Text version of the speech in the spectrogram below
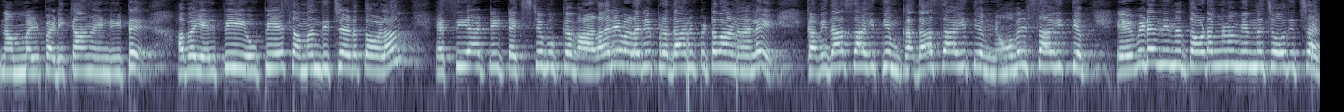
നമ്മൾ പഠിക്കാൻ വേണ്ടിയിട്ട്. അപ്പൊ എൽ പി യു പിയെ സംബന്ധിച്ചിടത്തോളം S C R T textbook വളരെ വളരെ പ്രധാനപ്പെട്ടതാണ് അല്ലെ? കവിതാ സാഹിത്യം കഥാസാഹിത്യം നോവൽ സാഹിത്യം എവിടെ നിന്ന് തുടങ്ങണം എന്ന് ചോദിച്ചാൽ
